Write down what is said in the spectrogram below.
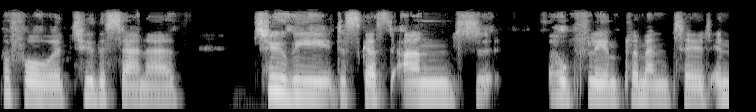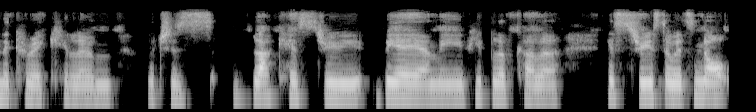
put forward to the Senedd to be discussed and hopefully implemented in the curriculum, which is Black History, BAME, People of Colour history. So it's not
